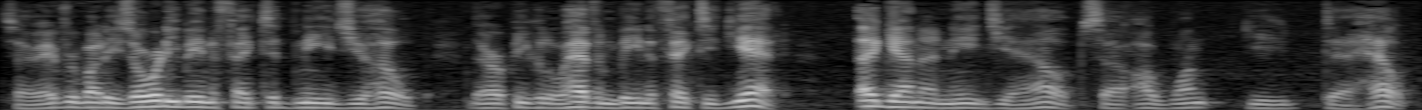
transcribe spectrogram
So everybody's already been affected needs your help. There are people who haven't been affected yet are to need your help. So I want you to help.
